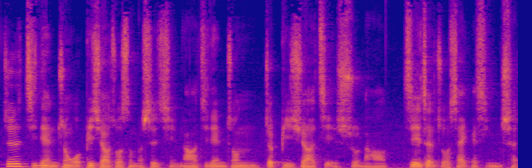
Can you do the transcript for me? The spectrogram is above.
就是几点钟我必须要做什么事情，然后几点钟就必须要结束，然后接着做下一个行程。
